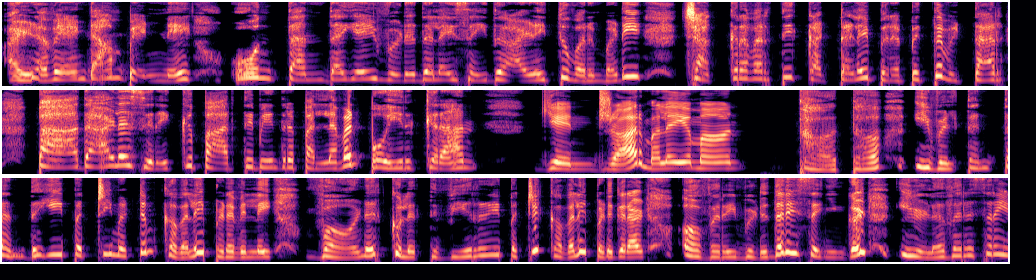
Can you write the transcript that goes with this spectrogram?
அழ வேண்டாம் பெண்ணே உன் தந்தையை விடுதலை செய்து அழைத்து வரும்படி சக்கரவர்த்தி கட்டளை பிறப்பித்து விட்டார். பாதாள சிறைக்கு பார்த்திபேந்திர பல்லவன் போயிருக்கிறான். என்றார் மலையமான். தாத்தா இவள் தன் தந்தையை பற்றி மட்டும் கவலைப்படவில்லை. வானர் குலத்து வீரரை பற்றி கவலைப்படுகிறாள். அவரை விடுதலை செய்யுங்கள். இளவரசரை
